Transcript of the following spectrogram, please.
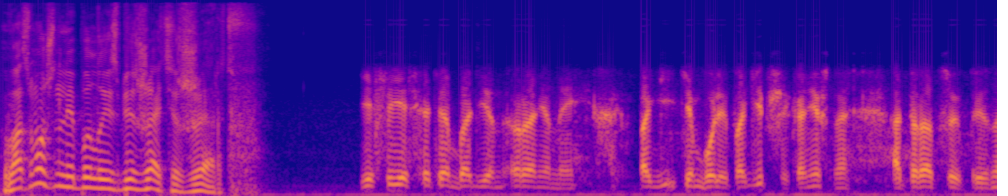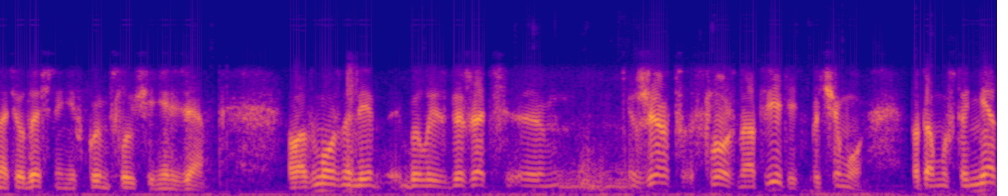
возможно ли было избежать жертв? Если есть хотя бы один раненый, тем более погибший, конечно, операцию признать удачной ни в коем случае нельзя. Возможно ли было избежать э, жертв, сложно ответить. Почему? Потому что нет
